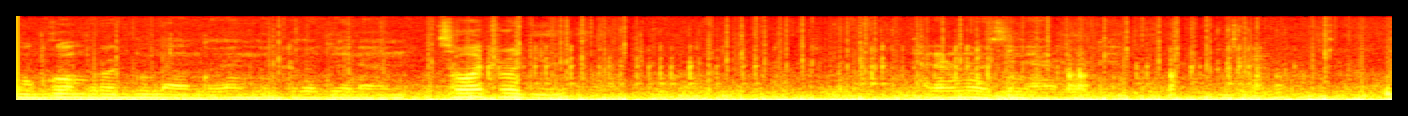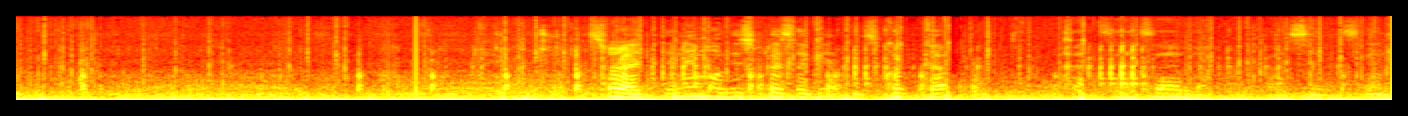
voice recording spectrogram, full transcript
Ugom Road Mulango and Tukajena. So what road is it? I don't know, it's in that road. It's alright. The name of this place again? It's called Cap. Katsinsembe. Kansinsen.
